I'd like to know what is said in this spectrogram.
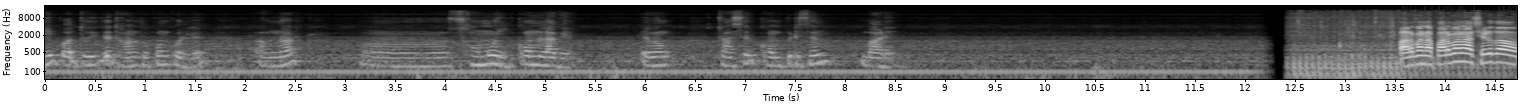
এই পদ্ধতিতে ধান রোপণ করলে আপনার সময় কম লাগে এবং চাষের কম্পিটিশন বাড়ে। পারবা না পারবা না, ছেড়ে দাও।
